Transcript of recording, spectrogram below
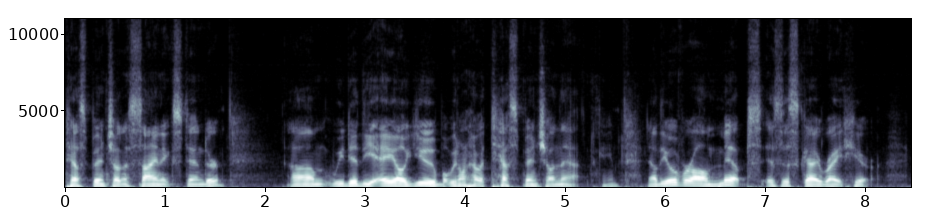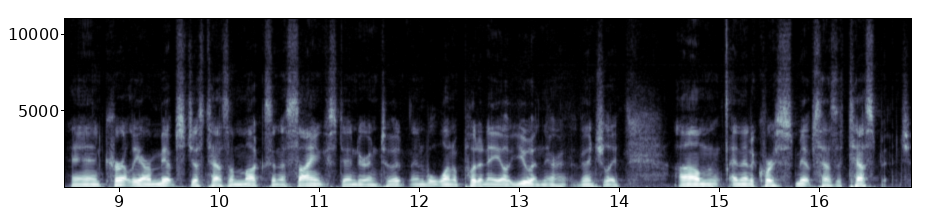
test bench on a sign extender. Um, we did the ALU, but we don't have a test bench on that. Okay? Now the overall MIPS is this guy right here. And currently our MIPS just has a MUX and a sign extender into it, and we'll want to put an ALU in there eventually. Um, and then of course MIPS has a test bench.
